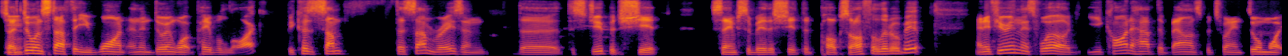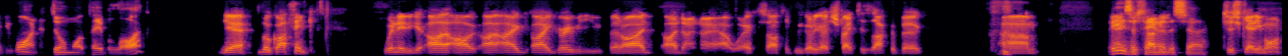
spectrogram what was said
So Mm. doing stuff that you want and then doing what people like, because some for some reason the the stupid shit seems to be the shit that pops off a little bit. And if you're in this world, you kind of have to balance between doing what you want and doing what people like. Yeah. Look, I think we need to get. I I I, I agree with you, but I I don't know how it works. I think we got to go straight to Zuckerberg. Um, He's a fan of the show. just get him on.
